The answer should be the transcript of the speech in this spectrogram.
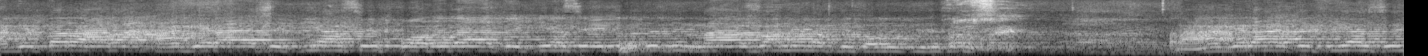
আগে তার আগের আয়াতে কি আছে, পরের আয়াতে কি আছে, এটা যদি না জানেন, আপনি দলিল দিতে আগের আয়াতে কি আছে?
